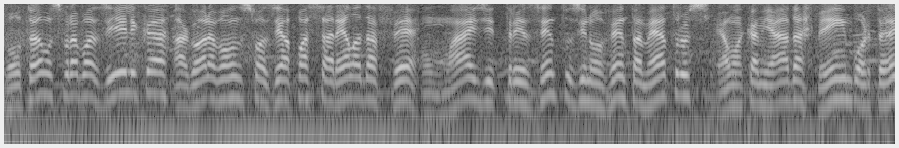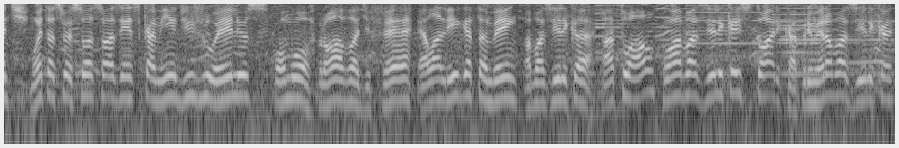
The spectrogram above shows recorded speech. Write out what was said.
Voltamos para a Basílica, agora vamos fazer a Passarela da Fé, com mais de 390 metros. É uma caminhada bem importante. Muitas pessoas fazem esse caminho de joelhos como prova de fé. Ela liga também a Basílica atual com a Basílica histórica, a primeira Basílica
